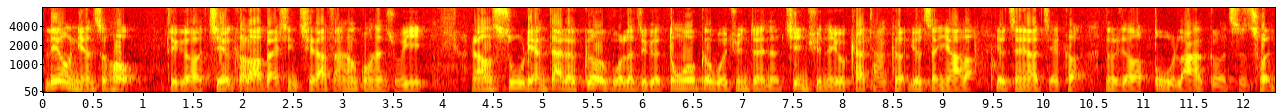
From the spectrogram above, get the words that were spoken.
六年之后。这个捷克老百姓起来反抗共产主义，然后苏联带了各国的这个东欧各国军队呢进去呢，又开坦克又镇压了，又镇压捷克，那个叫做布拉格之春。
